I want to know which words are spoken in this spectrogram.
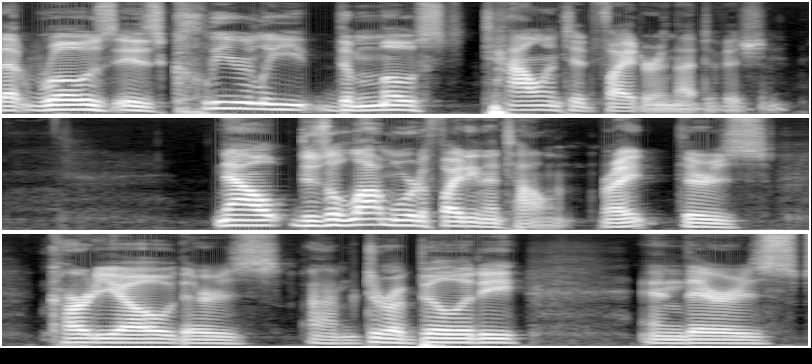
that Rose is clearly the most talented fighter in that division. Now, there's a lot more to fighting than talent, right? There's cardio, there's um, durability, and there's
